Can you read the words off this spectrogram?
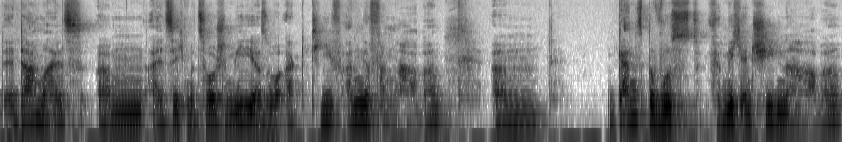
äh, damals, ähm, als ich mit Social Media so aktiv angefangen habe, ähm, ganz bewusst für mich entschieden habe,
